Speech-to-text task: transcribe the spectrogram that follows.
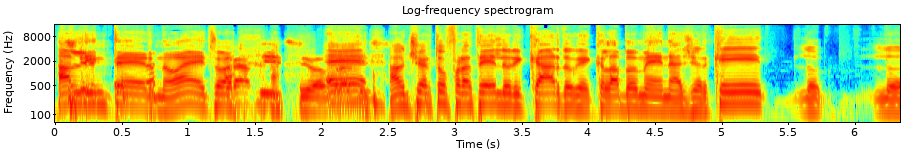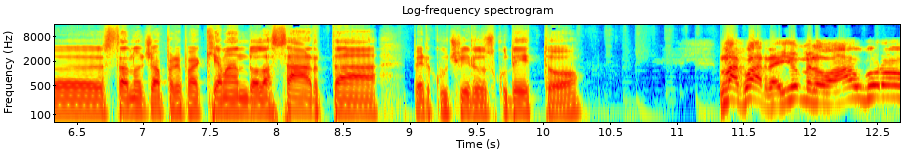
all'interno. Eh? Insomma, bravissimo, eh, bravissimo. Ha un certo fratello Riccardo che è club manager che lo, lo stanno già prepar- chiamando la sarta per cucire lo scudetto? Ma guarda, io me lo auguro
